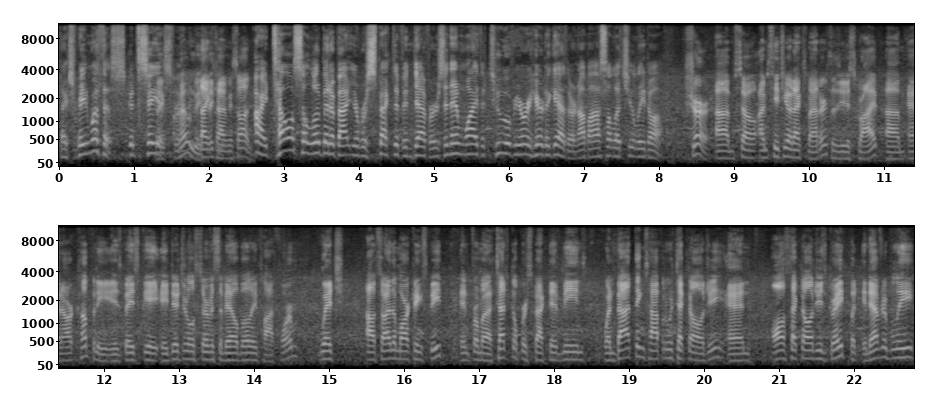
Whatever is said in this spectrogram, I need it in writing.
thanks for being with us. Good to see you. Thanks for having me. Thanks for having us on. All right, tell us a little bit about your respective endeavors and then why the two of you are here together. And Abbas, I'll let you lead off. Sure, um, so I'm CTO at xMatters, as you described, um, and our company is basically a digital service availability platform, which outside of the marketing speed, and from a technical perspective means when bad things happen with technology, and all technology is great, but inevitably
